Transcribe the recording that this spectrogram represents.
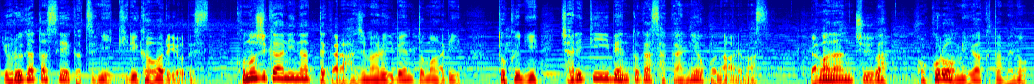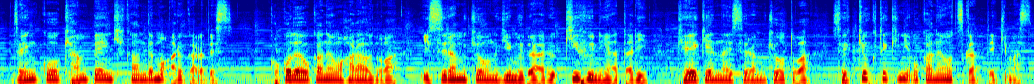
夜型生活に切り替わるようです。この時間になってから始まるイベントもあり、特にチャリティーイベントが盛んに行われます。ラマダン中は心を磨くための全校キャンペーン期間でもあるからですここでお金を払うのはイスラム教の義務である寄付にあたり敬虔なイスラム教徒は積極的にお金を使っていきます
